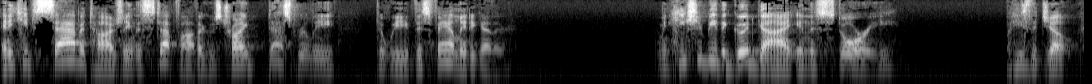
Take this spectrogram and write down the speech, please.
and he keeps sabotaging the stepfather who's trying desperately to weave this family together. I mean, he should be the good guy in the story, but he's the joke.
